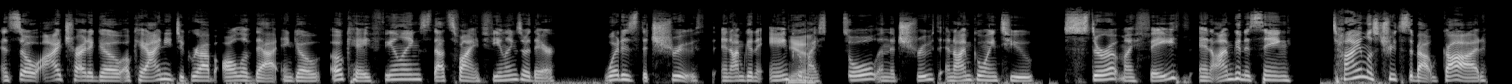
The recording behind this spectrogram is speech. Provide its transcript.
And so I try to go, okay, I need to grab all of that and go, okay, feelings, that's fine. Feelings are there. What is the truth? And I'm going to anchor Yeah. my soul in the truth and I'm going to stir up my faith and I'm going to sing timeless truths about God.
